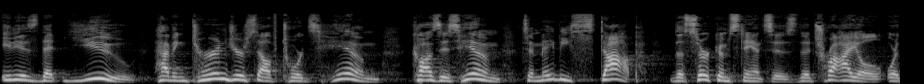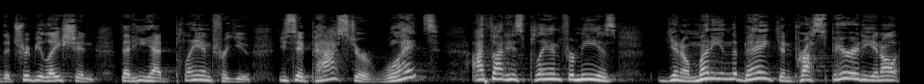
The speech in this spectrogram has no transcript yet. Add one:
It is that you, having turned yourself towards Him, causes Him to maybe stop the circumstances, the trial, or the tribulation that he had planned for you. You say, Pastor, what? I thought his plan for me is, you know, money in the bank and prosperity and all.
